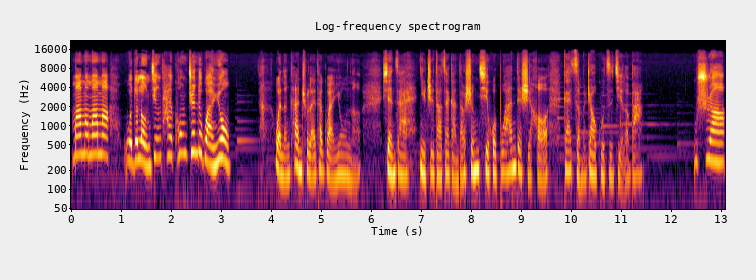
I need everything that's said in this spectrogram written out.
妈妈，妈妈，我的冷静太空真的管用！我能看出来它管用呢。现在你知道在感到生气或不安的时候该怎么照顾自己了吧？”“是啊，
